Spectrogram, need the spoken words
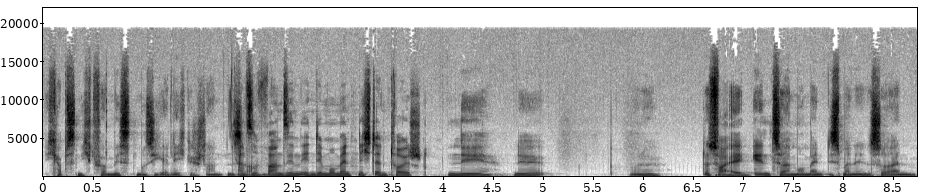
Ich habe es nicht vermisst, muss ich ehrlich gestanden sagen. Also waren Sie in dem Moment nicht enttäuscht? Nee, nee. nee. Das war in so einem Moment ist man in so einem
